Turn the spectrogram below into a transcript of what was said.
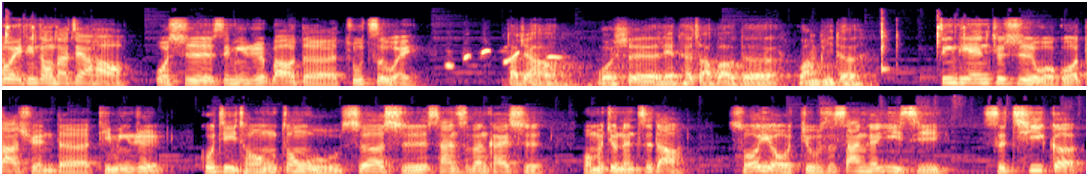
位听众，大家好，我是《新民日报》的朱志伟。大家好，我是《联合早报》的王彼得。今天就是我国大选的提名日，估计从中午十二时三十分开始，我们就能知道所有九十三个议席、十七个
